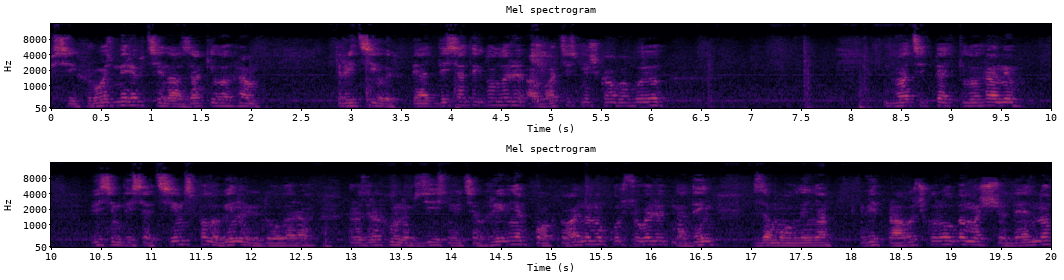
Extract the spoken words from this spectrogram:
Всіх розмірів. Ціна за кілограм 3,5 долари, а вартість мішка вагою 25 кілограмів 87,5 долара. Розрахунок здійснюється в гривнях по актуальному курсу валют на день замовлення. Відправочку робимо щоденно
